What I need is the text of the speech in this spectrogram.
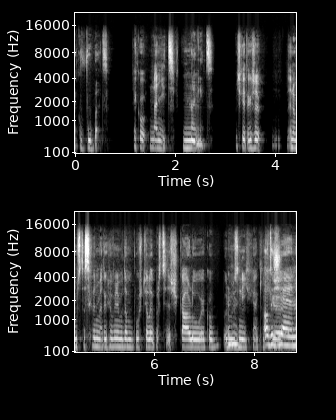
Jako vůbec. Jako na nic. Na nic. Počkej, takže jenom jste schrňme, takže oni mu tam pouštěli prostě škálu jako různých nějakých Od žen,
